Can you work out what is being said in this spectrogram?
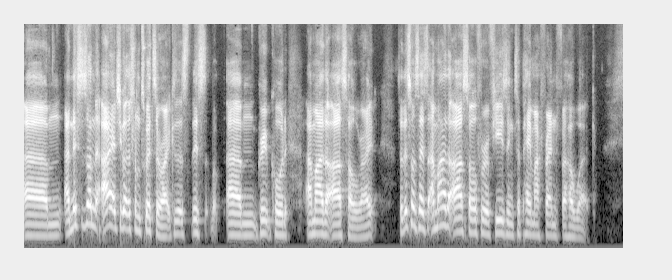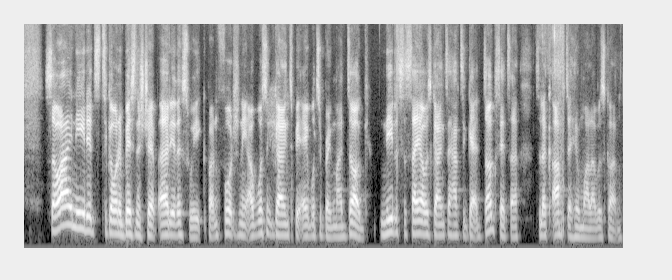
Um, and this is on. I actually got this from Twitter, right? Because it's this um group called "Am I the Asshole?" Right. So this one says, "Am I the asshole for refusing to pay my friend for her work?" So I needed to go on a business trip earlier this week, but unfortunately, I wasn't going to be able to bring my dog. Needless to say, I was going to have to get a dog sitter to look after him while I was gone.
